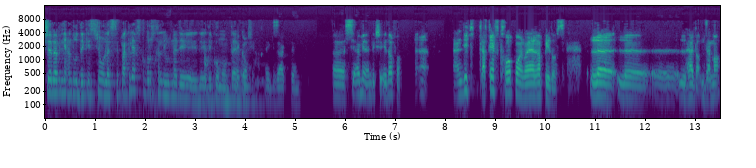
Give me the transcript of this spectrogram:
الشباب اللي عنده دي كيسيون ولا سي با كلير تقدروا تخليو لنا دي دي, دي كومونتير ولا شي حاجة. اكزاكتوم سي امين عندك شي إضافة؟ عندي تعقيب 3 بوين رابيدوس ل هذا زعما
